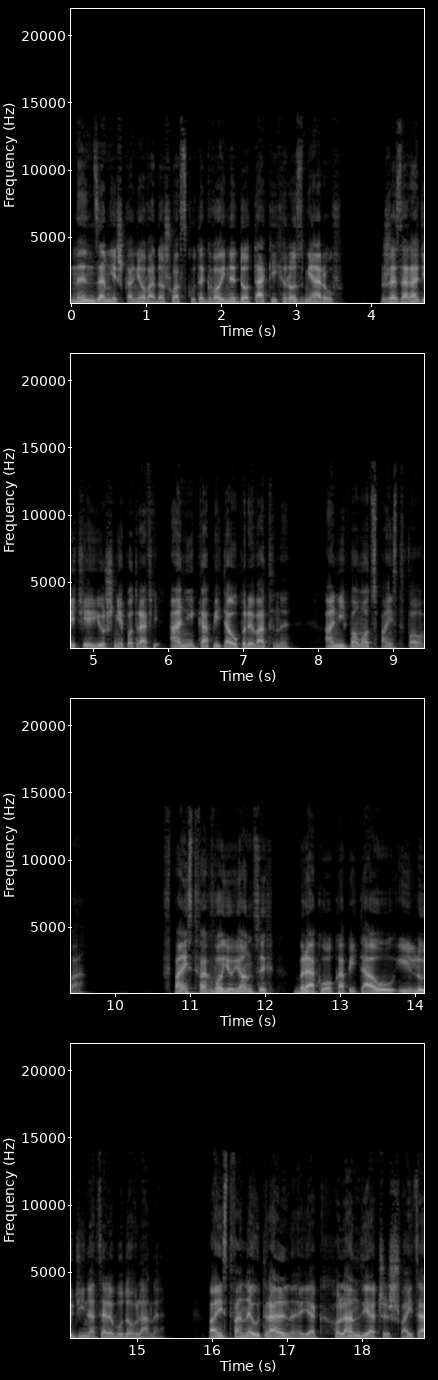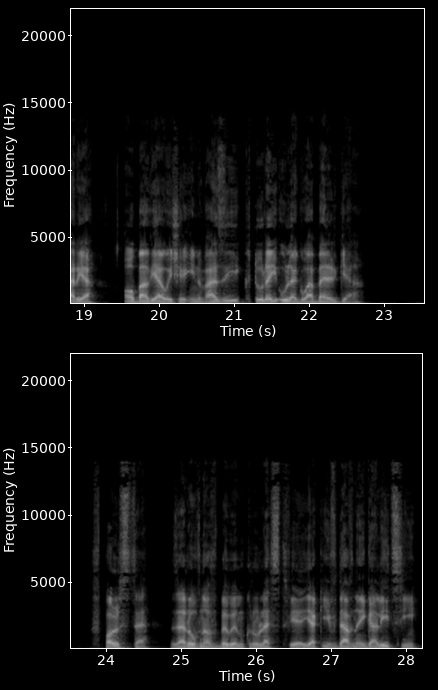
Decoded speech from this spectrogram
Nędza mieszkaniowa doszła wskutek wojny do takich rozmiarów, że zaradzić jej już nie potrafi ani kapitał prywatny, ani pomoc państwowa. W państwach wojujących brakło kapitału i ludzi na cele budowlane. Państwa neutralne, jak Holandia czy Szwajcaria, obawiały się inwazji, której uległa Belgia. W Polsce, zarówno w byłym królestwie, jak i w dawnej Galicji,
